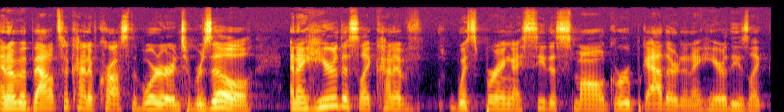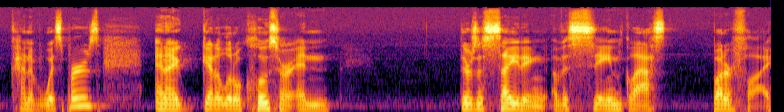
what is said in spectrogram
And I'm about to kind of cross the border into Brazil and I hear this like kind of whispering. I see this small group gathered and I hear these like kind of whispers and I get a little closer and there's a sighting of a stained glass butterfly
